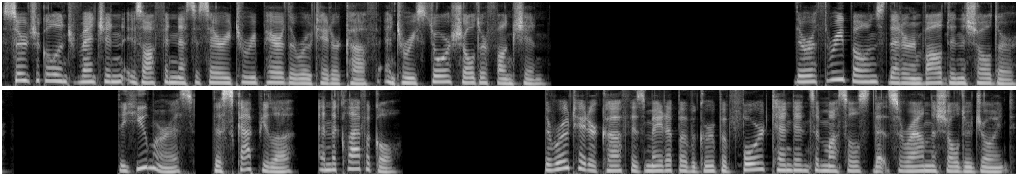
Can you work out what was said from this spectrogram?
surgical intervention is often necessary to repair the rotator cuff and to restore shoulder function. There are three bones that are involved in the shoulder the humerus, the scapula, and the clavicle. The rotator cuff is made up of a group of four tendons and muscles that surround the shoulder joint.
